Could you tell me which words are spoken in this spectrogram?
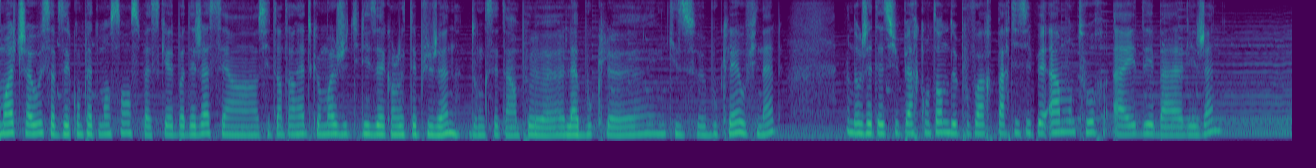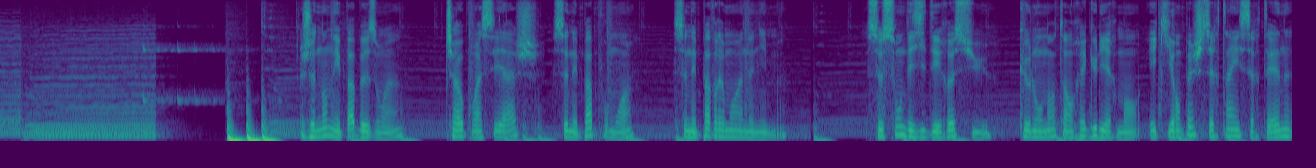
moi, Ciao, ça faisait complètement sens parce que déjà, c'est un site internet que moi j'utilisais quand j'étais plus jeune, donc c'était un peu euh, la boucle euh, qui se bouclait au final. Donc j'étais super contente de pouvoir participer à mon tour à aider bah, les jeunes. Je n'en ai pas besoin. Ciao.ch, ce n'est pas pour moi, ce n'est pas vraiment anonyme. Ce sont des idées reçues que l'on entend régulièrement et qui empêchent certains et certaines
